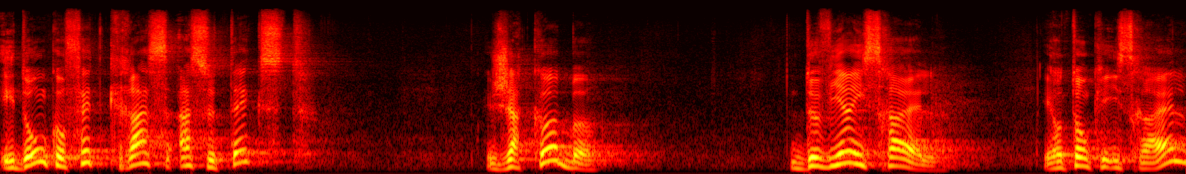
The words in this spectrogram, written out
Et donc, en fait, grâce à ce texte, Jacob devient Israël. Et en tant qu'Israël,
